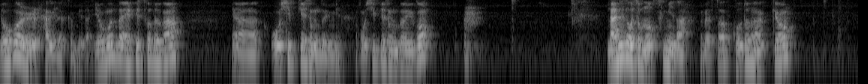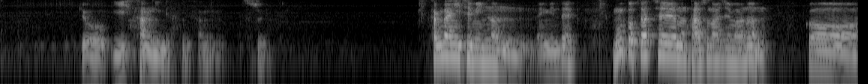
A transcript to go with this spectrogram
요걸 하게 될 겁니다. 요것도 에피소드가 약 50개 정도입니다. 50개 정도이고 난이도가 좀 높습니다. 그래서 고등학교 교 이상입니다. 이상 수준. 상당히 재미있는 내용인데 문법 자체는 단순하지만은 그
